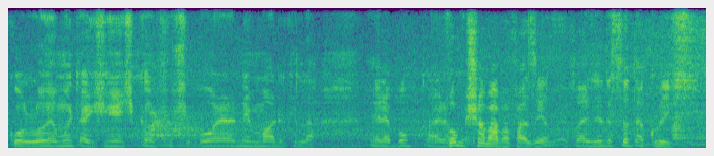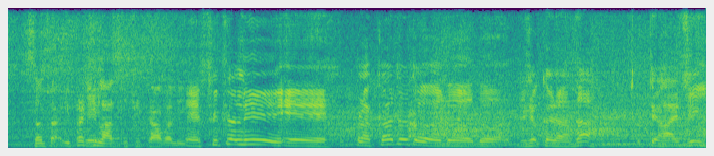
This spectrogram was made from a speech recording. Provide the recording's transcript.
colônia, muita gente, campo de futebol, era animado aquilo lá. Era bom caramba. Como que chamava a fazenda? Fazenda Santa Cruz. Santa... E pra que É. lado que ficava ali? É, fica ali, é, pra cá do, do, do, do- Jacarandá, o Terradinho,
